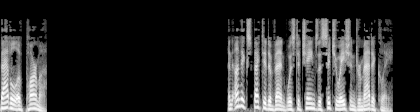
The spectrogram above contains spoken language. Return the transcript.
Battle of Parma An unexpected event was to change the situation dramatically.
